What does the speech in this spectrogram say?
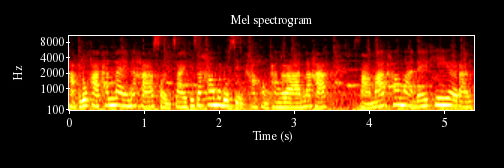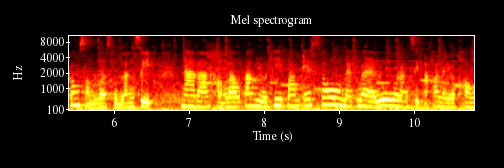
หากลูกค้าท่านใดนะคะ สนใจที่จะเข้ามาดูสินค้าของทางร้านนะคะ สามารถเข้ามาได้ที่ร้านกล้องสำรวจศูนย์ลังสิตหน้าร้านของเราตั้งอยู่ที่ปั๊มเอสโซแม็กแวลูรังสิตนครนายกคลอง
